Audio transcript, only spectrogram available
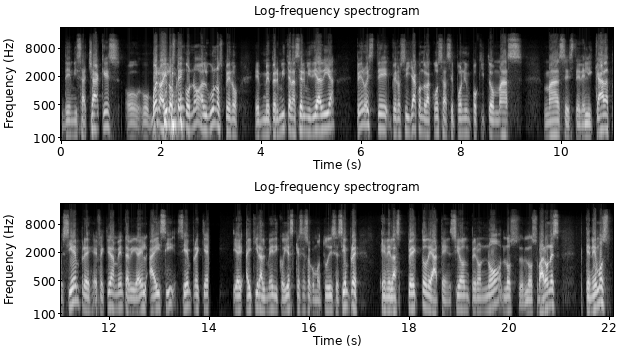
de mis achaques, o, bueno, ahí los tengo, ¿no? Algunos, pero eh, me permiten hacer mi día a día, pero este, pero sí, ya cuando la cosa se pone un poquito más, más este, delicada, pues siempre, efectivamente, Abigail, ahí sí, siempre que hay, que ir al médico, y es que es eso, como tú dices, siempre en el aspecto de atención, pero no los, los varones tenemos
